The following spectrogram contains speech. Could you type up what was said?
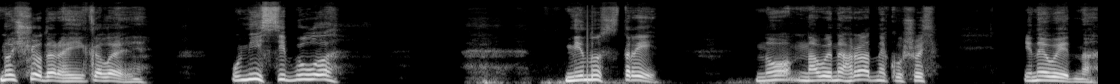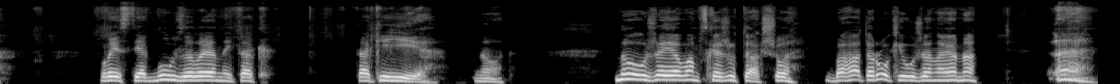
Ну що, дорогі колеги, у місті було мінус три. Ну, на винограднику щось і не видно. Лист як був зелений, так, так і є. Ну, от. ну, вже я вам скажу так, що багато років вже, мабуть,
